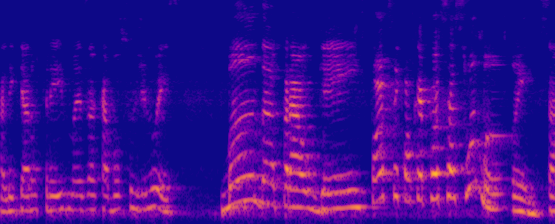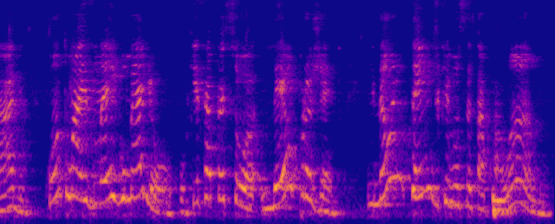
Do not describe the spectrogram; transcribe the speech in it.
Falei que eram três, mas acabou surgindo esse. Manda para alguém, pode ser qualquer, pode ser a sua mãe, sabe? Quanto mais leigo, melhor. Porque se a pessoa lê o projeto e não entende o que você está falando,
